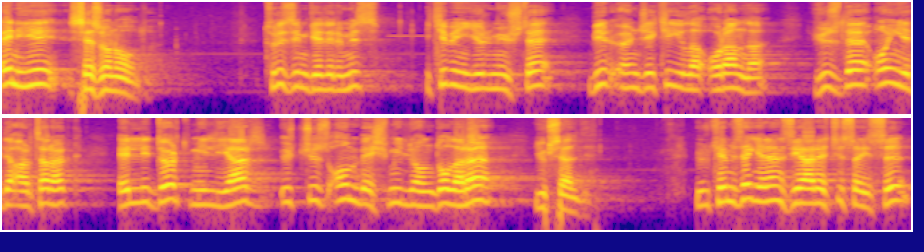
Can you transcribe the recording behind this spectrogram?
en iyi sezonu oldu. Turizm gelirimiz 2023'te bir önceki yıla oranla yüzde 17 artarak 54 milyar 315 milyon dolara yükseldi. Ülkemize gelen ziyaretçi sayısı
